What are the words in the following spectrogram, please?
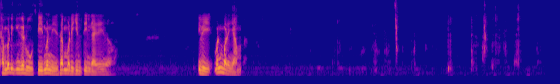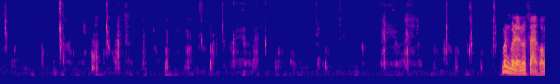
คันบ่ได้กินกระดูกตีนมันนี่ถ้าบ่ได้กินตีนไก่เลยเนาะอีหลีมันบ่ได้ยำ มันเป็นรสชาติของ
